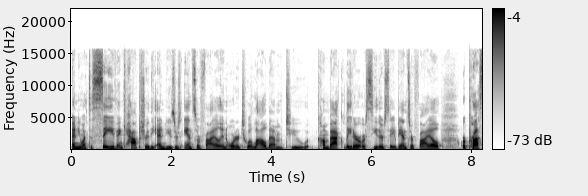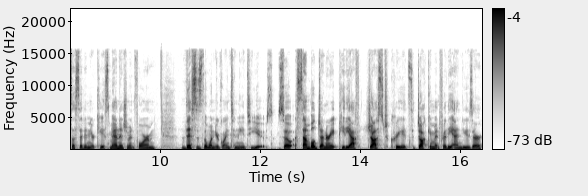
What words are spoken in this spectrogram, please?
and you want to save and capture the end user's answer file in order to allow them to come back later or see their saved answer file or process it in your case management form, this is the one you're going to need to use. So assemble generate PDF just creates the document for the end user.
